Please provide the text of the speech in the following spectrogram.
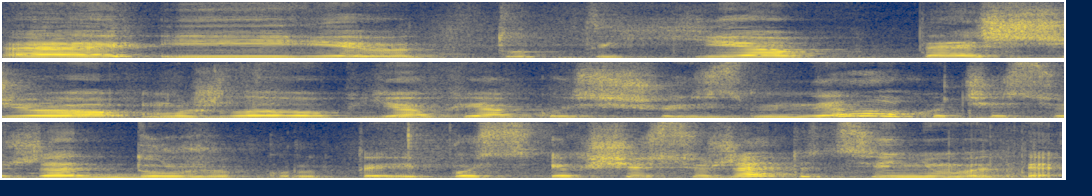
Е, і тут є те, що можливо б я б якось щось змінила, хоча сюжет дуже крутий. Якщо сюжет оцінювати,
